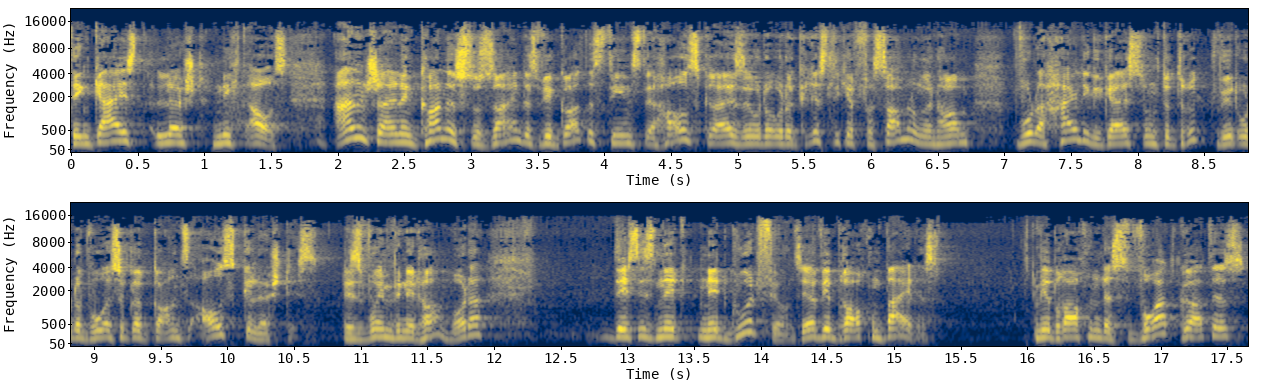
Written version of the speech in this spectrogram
Den Geist löscht nicht aus. Anscheinend kann es so sein, dass wir Gottesdienste, Hauskreise oder, oder christliche Versammlungen haben, wo der Heilige Geist unterdrückt wird oder wo er sogar ganz ausgelöscht ist. Das wollen wir nicht haben, oder? Das ist nicht, nicht gut für uns. Ja? Wir brauchen beides. Wir brauchen das Wort Gottes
